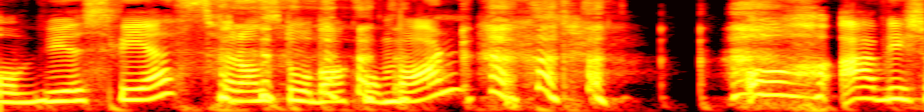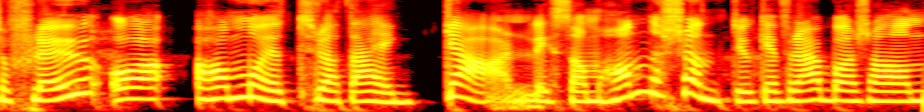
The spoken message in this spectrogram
Obviously yes, for han sto bakom baren. Åh, jeg blir så flau, og han må jo tro at jeg er gæren, liksom. Han skjønte jo ikke, for jeg bare sånn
